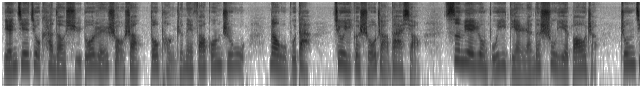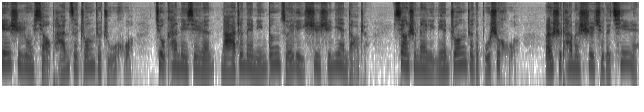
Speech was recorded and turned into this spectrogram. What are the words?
沿街就看到许多人手上都捧着那发光之物，那物不大，就一个手掌大小，四面用不易点燃的树叶包着，中间是用小盘子装着烛火。就看那些人拿着那明灯，嘴里絮絮念叨着，像是那里面装着的不是火，而是他们逝去的亲人。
